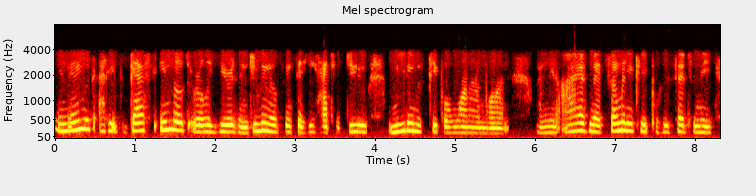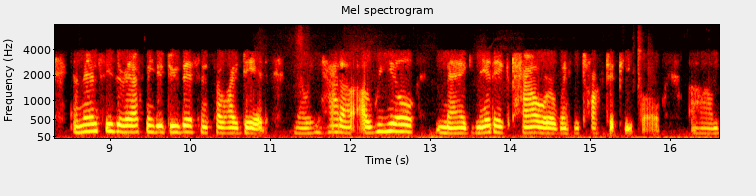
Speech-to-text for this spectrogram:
in many ways at his best in those early years and doing those things that he had to do, meeting with people one on one. I mean, I have met so many people who said to me, and then Cesar asked me to do this, and so I did. You know, he had a, a real magnetic power when he talked to people. Um,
